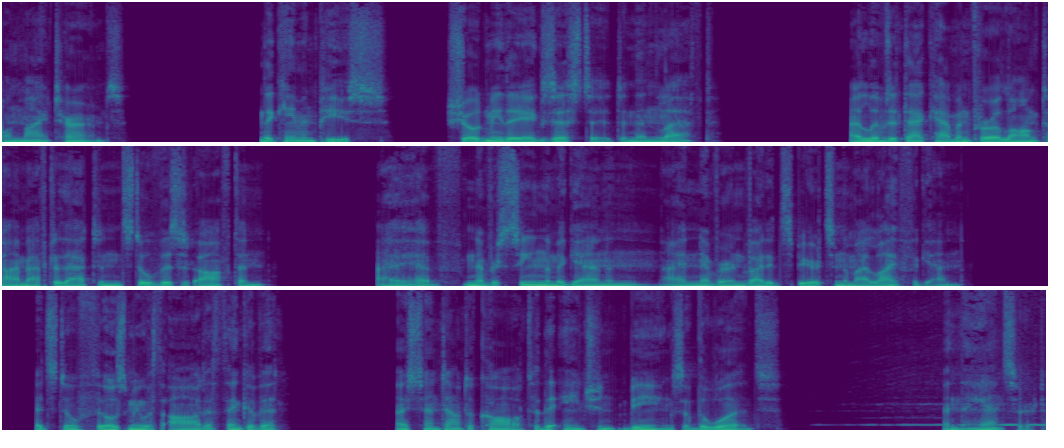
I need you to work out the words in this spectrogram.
on my terms. They came in peace, showed me they existed, and then left. I lived at that cabin for a long time after that and still visit often. I have never seen them again, and I never invited spirits into my life again. It still fills me with awe to think of it. I sent out a call to the ancient beings of the woods, and they answered.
